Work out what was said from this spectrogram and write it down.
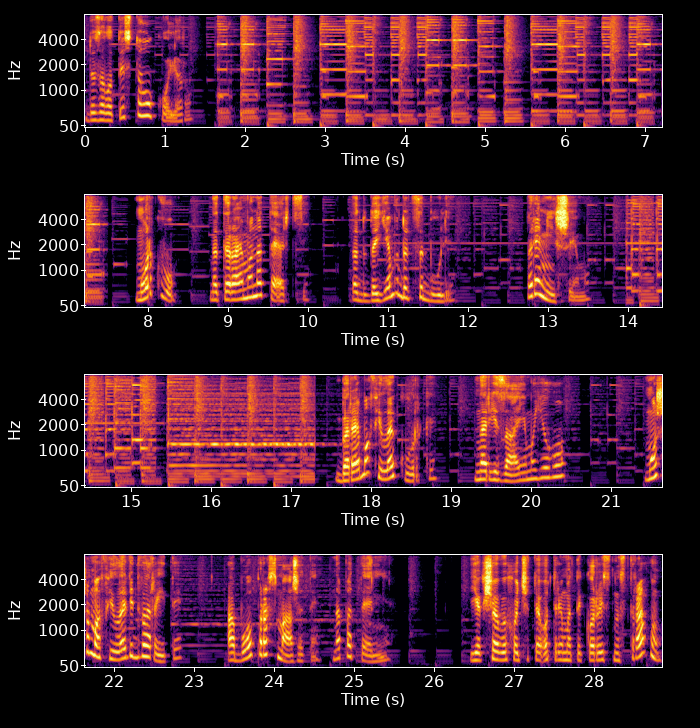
до золотистого кольору. Моркву натираємо на терці та додаємо до цибулі. Перемішуємо. Беремо філе курки, нарізаємо його. Можемо філе відварити або просмажити на пательні. Якщо ви хочете отримати корисну страву,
